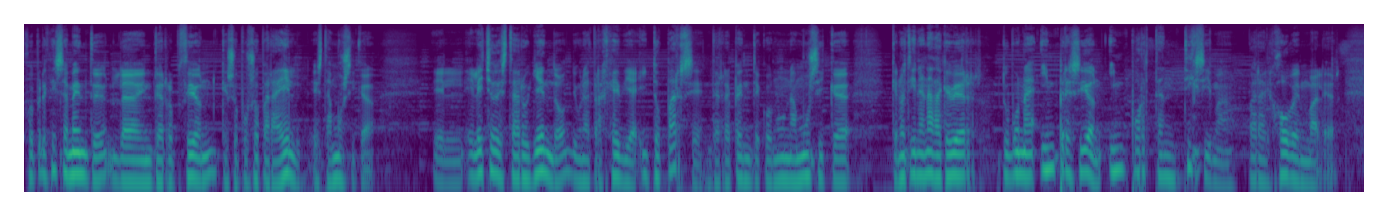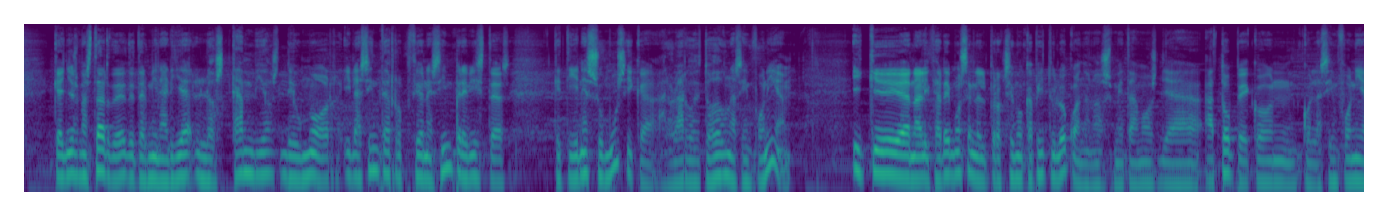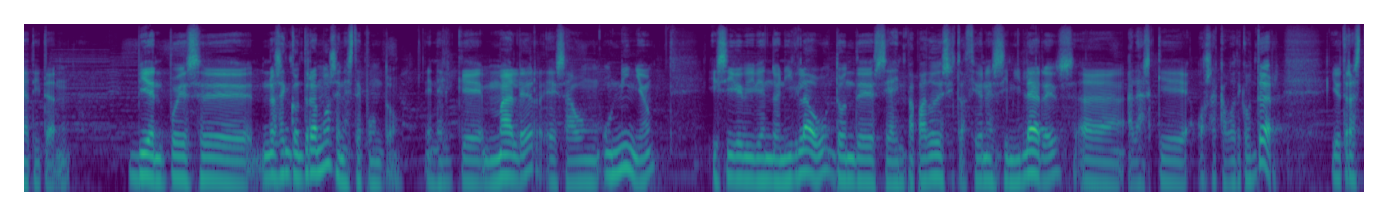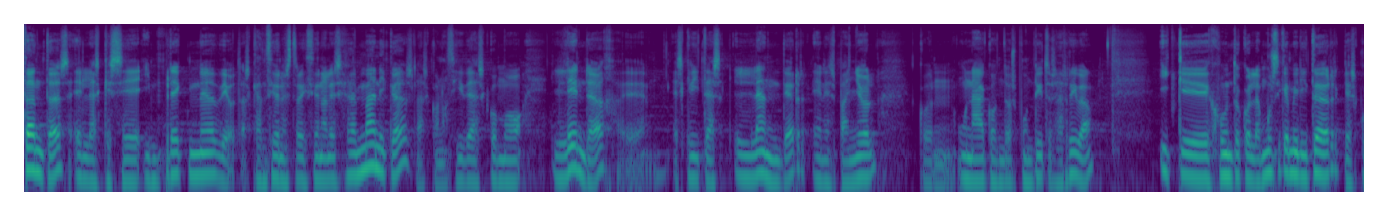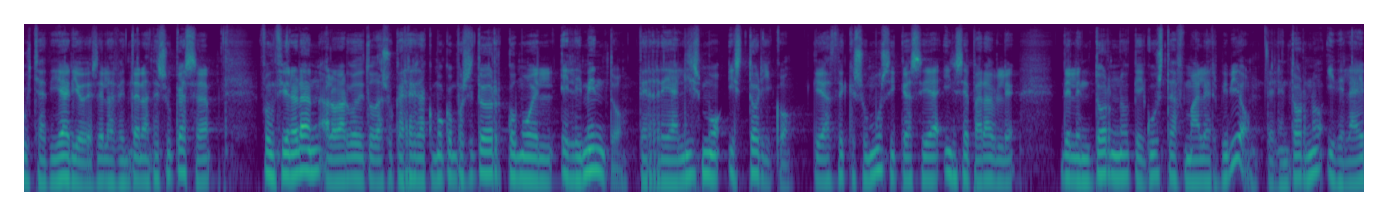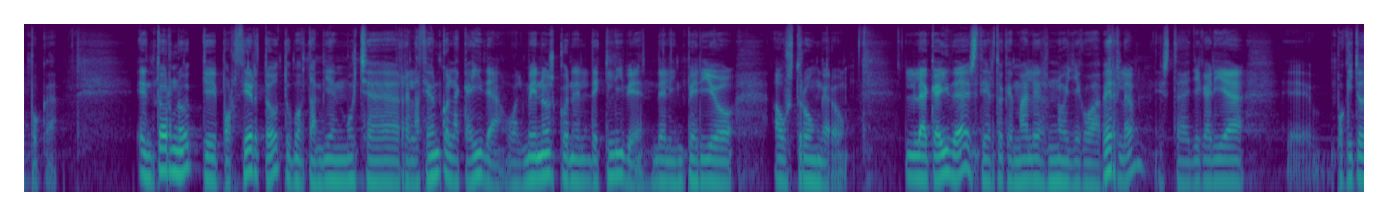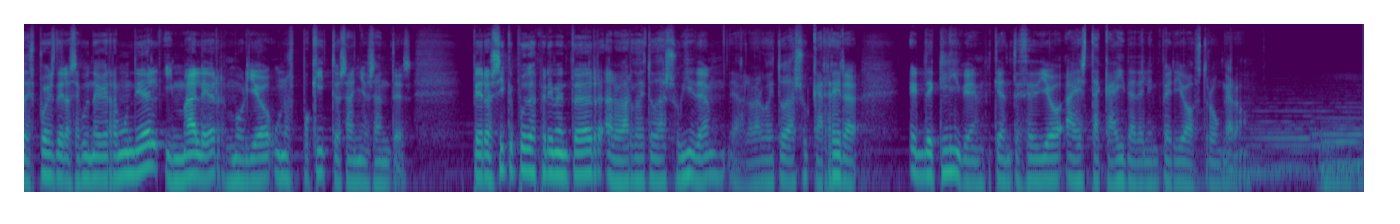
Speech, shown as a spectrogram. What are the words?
fue precisamente la interrupción que supuso para él esta música. El, hecho de estar huyendo de una tragedia y toparse de repente con una música que no tiene nada que ver tuvo una impresión importantísima para el joven Mahler, que años más tarde determinaría los cambios de humor y las interrupciones imprevistas que tiene su música a lo largo de toda una sinfonía y que analizaremos en el próximo capítulo cuando nos metamos ya a tope con, con la Sinfonía Titán. Bien, pues eh, nos encontramos en este punto, en el que Mahler es aún un niño y sigue viviendo en Iglau, donde se ha empapado de situaciones similares eh, a las que os acabo de contar, y otras tantas en las que se impregna de otras canciones tradicionales germánicas, las conocidas como Länder, eh, escritas Lander en español, con una con dos puntitos arriba, y que junto con la música militar que escucha diario desde las ventanas de su casa, funcionarán a lo largo de toda su carrera como compositor como el elemento de realismo histórico que hace que su música sea inseparable del entorno que Gustav Mahler vivió, del entorno y de la época. Entorno que, por cierto, tuvo también mucha relación con la caída, o al menos con el declive del imperio austrohúngaro. La caída, es cierto que Mahler no llegó a verla, esta llegaría eh, un poquito después de la Segunda Guerra Mundial y Mahler murió unos poquitos años antes. Pero sí que pudo experimentar a lo largo de toda su vida, a lo largo de toda su carrera, el declive que antecedió a esta caída del imperio austrohúngaro.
